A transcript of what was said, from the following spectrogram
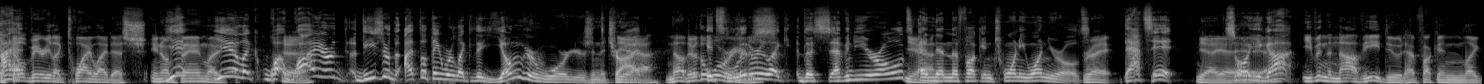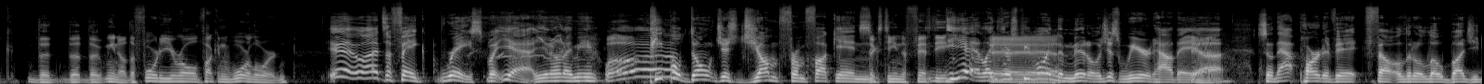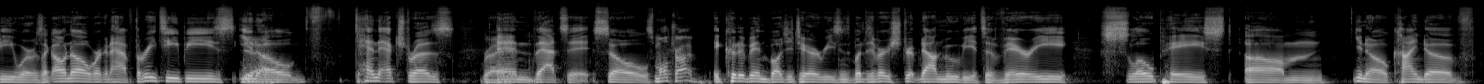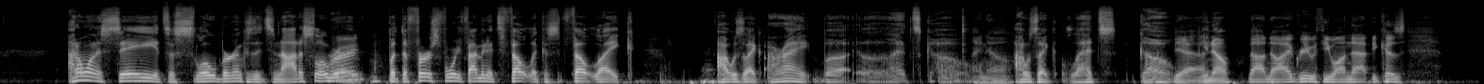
It I- felt very like Twilight-ish. You know what I'm saying? Like, yeah, like why, yeah. why are these are? The, I thought they were like the younger warriors in the tribe. Yeah. No, they're the it's warriors. literally like the 70 year olds Yeah. and then the fucking 21 year olds. Right. That's it. Yeah, yeah. That's yeah, all yeah. you got. Even the Na'vi dude have fucking like the the the you know the 40 year old fucking warlord. Yeah, well, that's a fake race, but yeah, you know what I mean. Well, people don't just jump from fucking 16 to 50. Yeah, like there's people in the middle. It's just weird how they. Yeah. uh So that part of it felt a little low budgety, where it was like, oh no, we're gonna have three teepees, you Yeah. know, f- ten extras, Right. and that's it. So Small tribe. it could have been budgetary reasons, but it's a very stripped down movie. It's a very slow paced, um, you know, kind of. I don't want to say it's a slow burn because it's not a slow burn, Right. but the first forty five minutes felt like a, felt like I was like, all right, but uh, let's go. I know. I was like, let's go. Yeah. you know. No, no, I agree with you on that because,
